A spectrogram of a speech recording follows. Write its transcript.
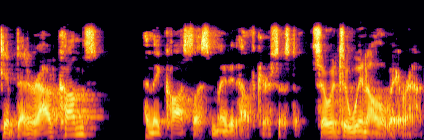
get better outcomes and they cost less money to the healthcare system. So it's a win all the way around.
